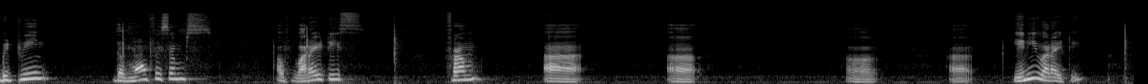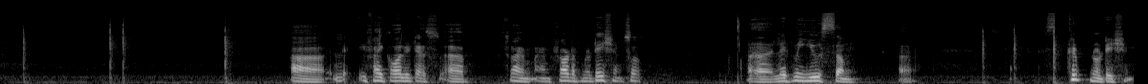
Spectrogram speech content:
between the morphisms of varieties from uh, any variety uh, Uh, if I call it as uh, so I am short of notation. So uh, let me use some uh, script notation.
